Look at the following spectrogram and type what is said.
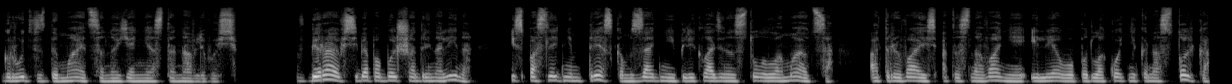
грудь вздымается, но я не останавливаюсь. Вбираю в себя побольше адреналина, и с последним треском задние перекладины стула ломаются, отрываясь от основания и левого подлокотника настолько,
